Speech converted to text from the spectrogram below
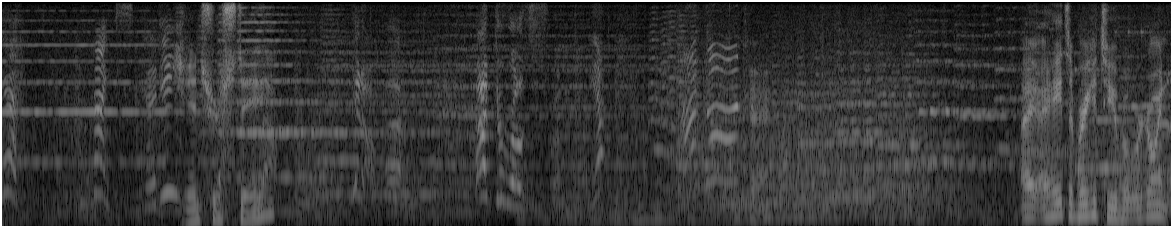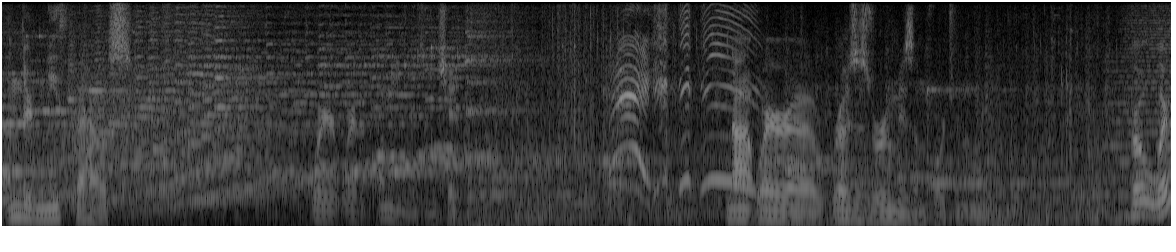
Yeah. Thanks, Cody. Interesting. You know, uh, on to Rose's room. Yep. Hang on! Okay. I, I hate to break it to you, but we're going underneath the house. Where where the plumbing is and shit. Hey! Not where uh, Rose's room is, unfortunately. Bro, where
